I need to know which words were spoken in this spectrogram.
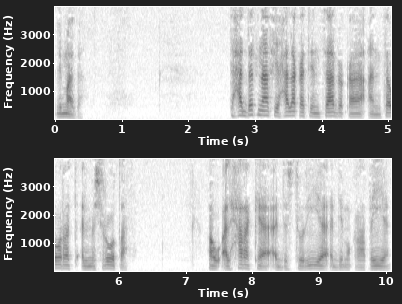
لماذا؟ تحدثنا في حلقة سابقة عن ثورة المشروطة أو الحركة الدستورية الديمقراطية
